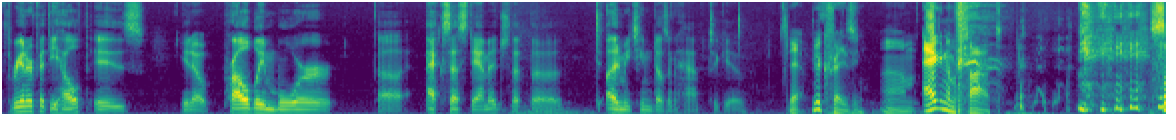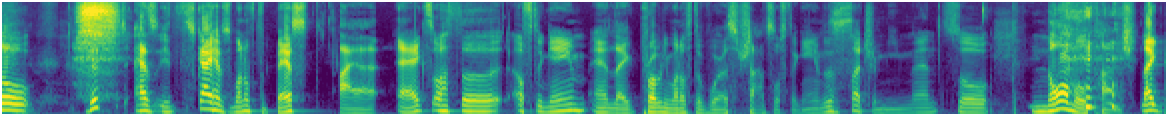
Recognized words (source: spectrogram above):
350 health is, you know, probably more uh, excess damage that the enemy team doesn't have to give. Yeah, you're crazy. Um, Aghanim Shard. so this has this guy has one of the best uh, Aghs of the of the game, and like probably one of the worst shots of the game. This is such a meme, man. So normal punch, like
